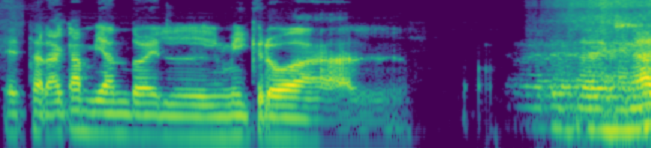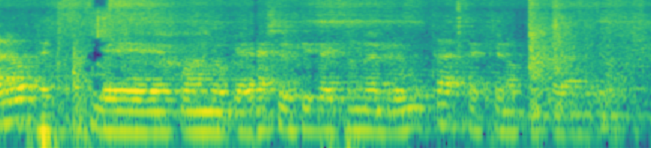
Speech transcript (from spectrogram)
Estará cambiando el micro al. Defensa de Genaro, que cuando queráis solicitar turno de preguntas, es que nos micrófono.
